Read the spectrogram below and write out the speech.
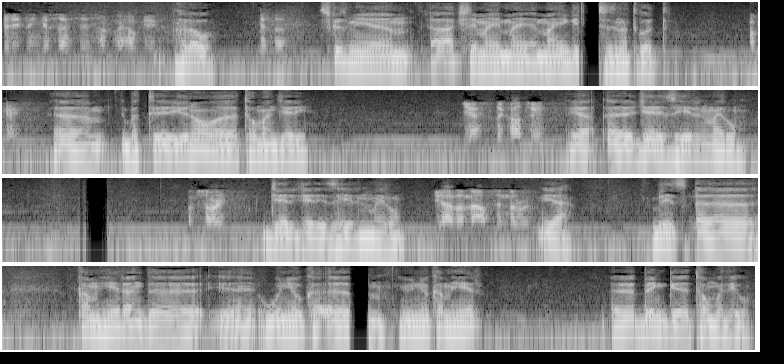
Good evening, guest services. How can I help you? Hello. Yes, sir. Excuse me. Um, uh, actually, my, my my English is not good. Okay. Um, but uh, you know uh, Tom and Jerry. Yes, the cartoon. Yeah, uh, Jerry is here in my room. I'm sorry. Jerry, Jerry is here in my room. You have a mouse in the room. Yeah. Please uh, come here and uh, when you uh, when you come here, bring uh, Tom with you.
